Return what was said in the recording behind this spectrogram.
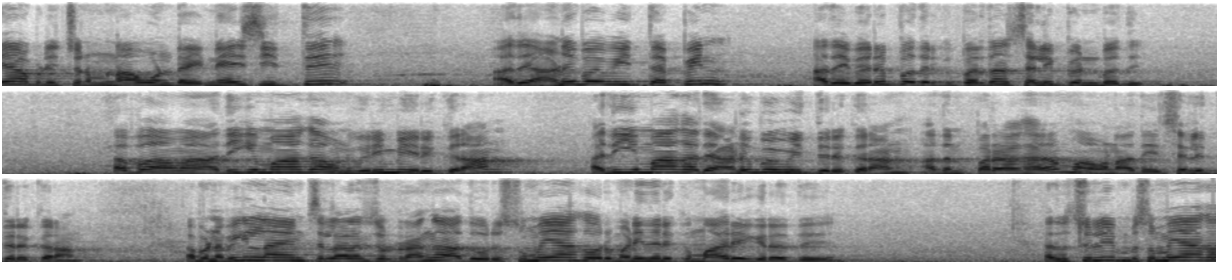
ஏன் அப்படின்னு சொன்னோம்னா ஒன்றை நேசித்து அதை அனுபவித்த பின் அதை வெறுப்பதற்கு பேர் தான் சலிப்பு என்பது. அப்போ அவன் அதிகமாக அவன் விரும்பி இருக்கிறான் அதிகமாக அதை அனுபவித்திருக்கிறான் அதன் பிரகாரம் அவன் அதை செலுத்திருக்கிறான். அப்போ நபிகள் நாயம் செல்லாலும் சொல்கிறாங்க அது ஒரு சுமையாக ஒரு மனிதனுக்கு மாறுகிறது. அது சொல்லி சுமையாக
